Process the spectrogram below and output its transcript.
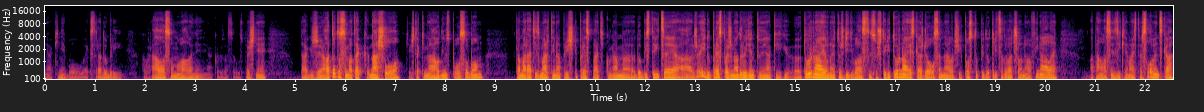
nejaký nebol extra dobrý. Hrával som ho, ale nie nejako zase úspešne. Takže, ale toto si ma tak našlo, tiež takým náhodným spôsobom. Kamaráti z Martina prišli prespať ku nám e, do Bystrice a že idú prespať, že na druhý deň tu je nejaký e, turnaj, ono je to vždy vlastne sú 4 turnaje, z každého 8 najlepších postupy do 32 členného finále a tam vlastne vznikne majster Slovenska.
